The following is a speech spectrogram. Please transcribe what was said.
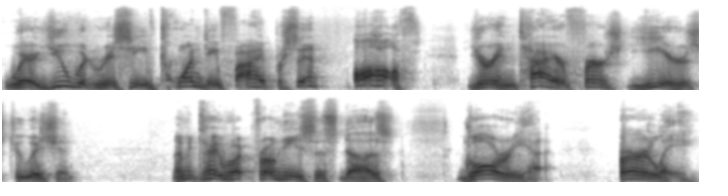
where you would receive 25% off your entire first year's tuition. Let me tell you what Phronesis does. Gloria, early,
